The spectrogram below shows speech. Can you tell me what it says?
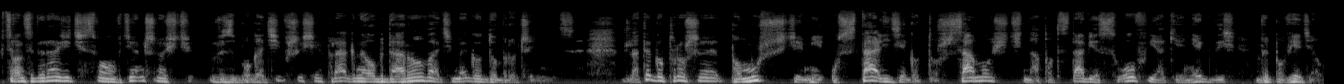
Chcąc wyrazić swą wdzięczność, wzbogaciwszy się, pragnę obdarować mego dobroczyńcę. Dlatego proszę, pomóżcie mi ustalić jego tożsamość na podstawie słów, jakie niegdyś wypowiedział.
